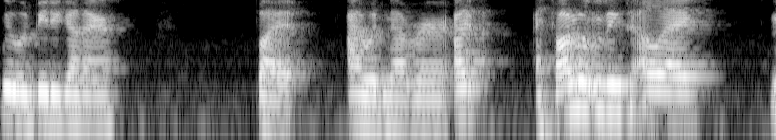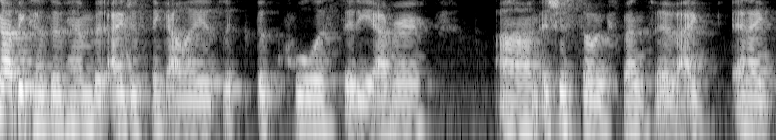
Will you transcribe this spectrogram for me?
we would be together. But I would never I I thought about moving to LA, not because of him, but I just think LA is like the coolest city ever. Um, it's just so expensive. I and I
